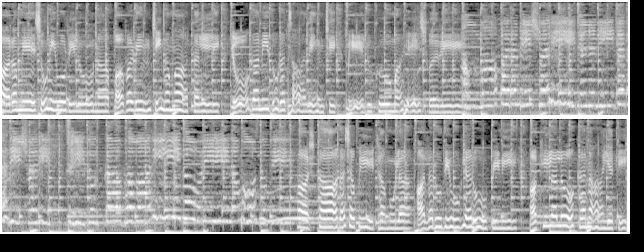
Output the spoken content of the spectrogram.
పరమేశుని ఒడిలోన పవళించిన మా తల్లి యోగని దురచాలించి మేలుకో మహేశ్వరి. అష్టాదశ పీఠముల అలరు దివ్య రూపిణి అఖిల లోకనాయకి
